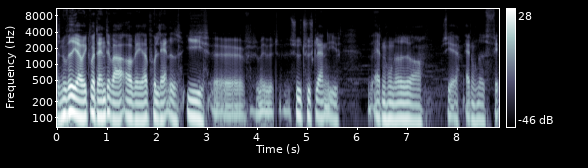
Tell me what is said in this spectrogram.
Altså nu ved jeg jo ikke, hvordan det var at være på landet i øh, Sydtyskland i 1800 og siger jeg, 1805.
